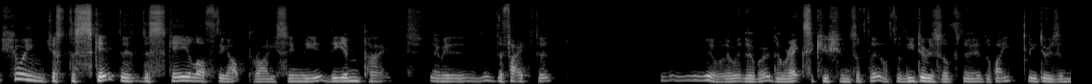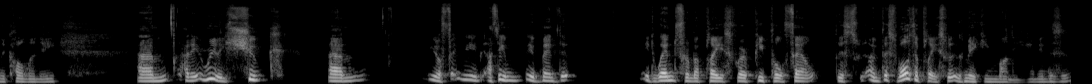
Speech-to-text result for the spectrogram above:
showing just the, sca- the, the scale of the uprising, the, the impact. I mean, the fact that you know there were, there were, there were executions of the of the leaders of the, the white leaders in the colony, um, and it really shook. Um, you know, I think it meant that it went from a place where people felt this, and this was a place where it was making money. I mean, this is,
